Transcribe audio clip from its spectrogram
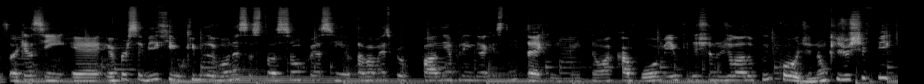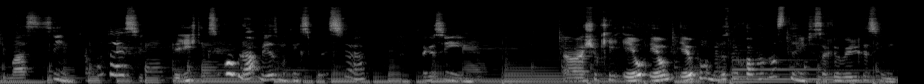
Só que assim, é, eu percebi que o que me levou nessa situação foi assim, eu tava mais preocupado em aprender a questão técnica, então acabou meio que deixando de lado o clean code. Não que justifique, mas sim, acontece. E a gente tem que se cobrar mesmo, tem que se policiar. Só que assim, eu acho que eu, eu, eu pelo menos me cobro bastante, só que eu vejo que assim,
